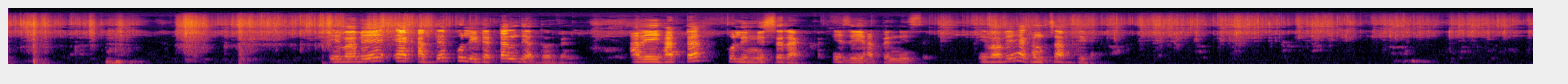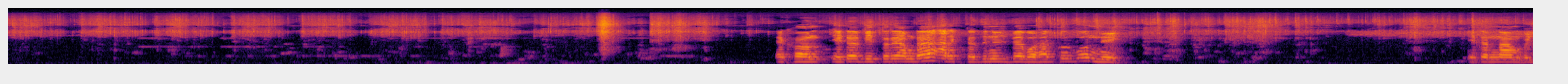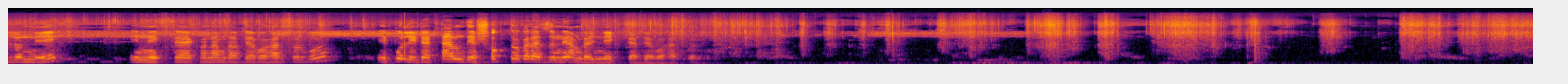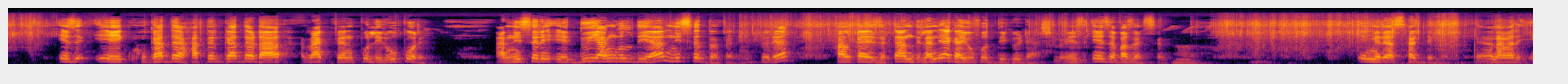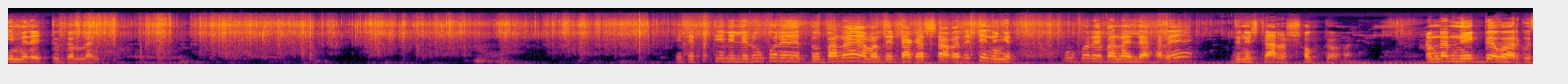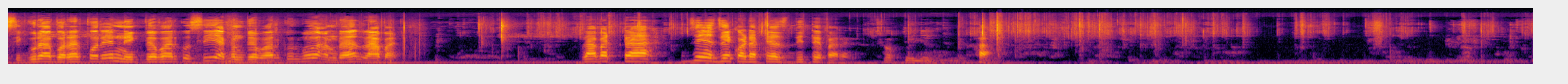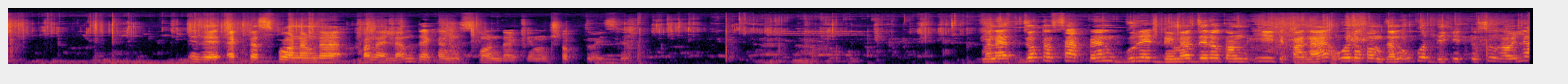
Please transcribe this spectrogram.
এভাবে এক হাত দিয়ে পুলিটা টান দিয়ে ধরবেন। আর এই হাতটা পুলির নিচে রাখবেন এই যে হাতের নিচে। এভাবে এখন চাপ দিবেন। এখন এটার ভিতরে আমরা আরেকটা জিনিস ব্যবহার করব, নেক। এটার নাম হইল নেক। এই নেকটা এখন আমরা ব্যবহার করব। এই পলিটা টান দিয়ে শক্ত করার জন্য আমরা এই নেকটা ব্যবহার করব। এই যে, এই গাদা, হাতের গাদাটা রাখবেন পুলির উপরে। আর নিচের এই দুই আঙ্গুল দিয়া নিচের ধরেন ধরে হালকা এই যে টান দিলেন একাই উপর দিকে উঠে আসলো। এই যে- বাজাইছেন। ইমেরা ছাড় দিলেন। আবার ইমেরা একটু ধরলেন। এটা টেবিলের উপরে তো বানায় আমাদের ঢাকার সাভারে ট্রেনিংয়ের উপরে বানাইলে হারে জিনিসটা আরও শক্ত হয়। আমরা নেক ব্যবহার করছি গুঁড়া ভরার পরে নেক ব্যবহার করছি এখন ব্যবহার করব আমরা রাবার। রাবারটা যে যে কটা পেঁয়াজ দিতে পারেন। হ্যাঁ। এই যে একটা স্পন আমরা বানাইলাম দেখেন স্পনটা কেমন শক্ত হয়েছে। মানে যত চাপেন গুড়ের ডিমা যেরকম ইট পানা ওই রকম যেন উপর দিকে একটু হইলে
